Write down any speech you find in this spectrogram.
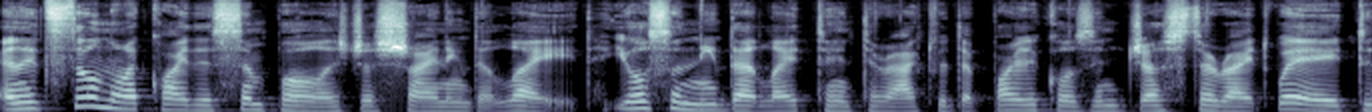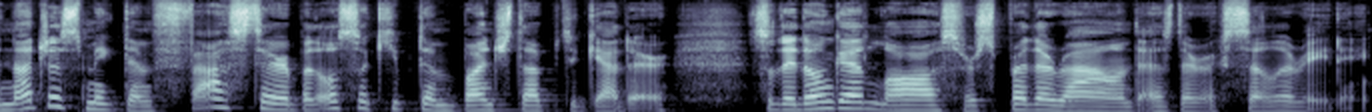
And it's still not quite as simple as just shining the light. You also need that light to interact with the particles in just the right way to not just make them faster, but also keep them bunched up together so they don't get lost or spread around as they're accelerating.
